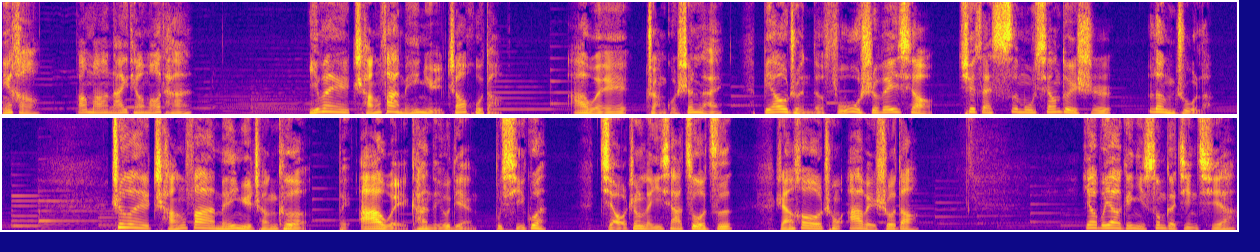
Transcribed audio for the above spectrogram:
您好，帮忙拿一条毛毯。一位长发美女招呼道。阿伟转过身来，标准的服务式微笑，却在四目相对时愣住了。这位长发美女乘客被阿伟看得有点不习惯，矫正了一下坐姿，然后冲阿伟说道。要不要给你送个锦旗啊？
